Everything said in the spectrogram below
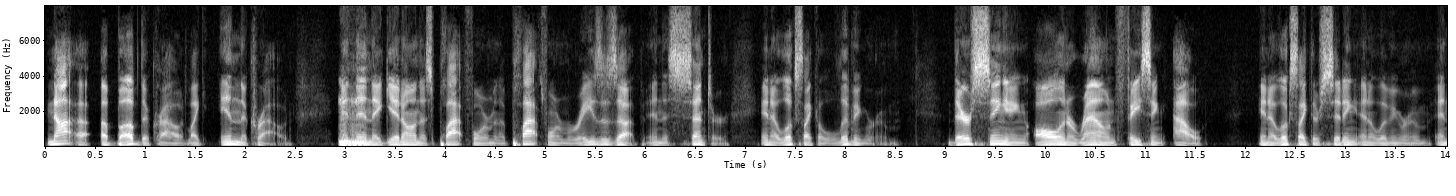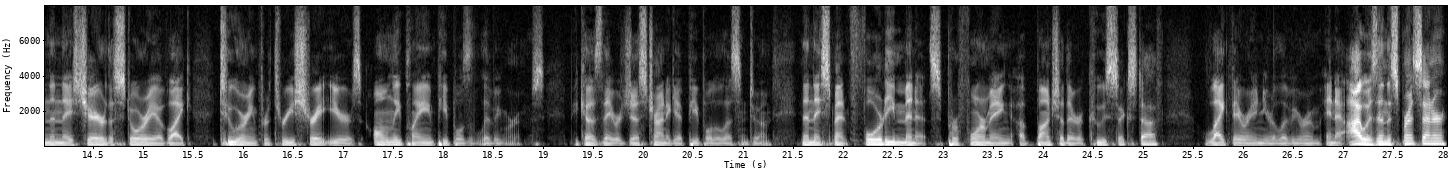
not uh, above the crowd, like in the crowd. And Mhm. then they get on this platform, and the platform raises up in the center, and it looks like a living room. They're singing all in a round facing out, and it looks like they're sitting in a living room. And then they share the story of like touring for three straight years, only playing people's living rooms because they were just trying to get people to listen to them. Then they spent 40 minutes performing a bunch of their acoustic stuff like they were in your living room. And I was in the Sprint Center,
